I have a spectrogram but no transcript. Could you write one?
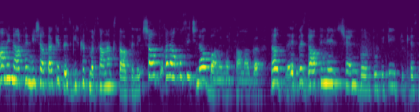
Անին արդեն հիշատակեց այս գիրքս մրցանակ ստացել է։ Շատ խրախուսիչ լավ բան է մրցանակը։ Դա այդպես դապտիներ չեն, որ դու պիտի քեզ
